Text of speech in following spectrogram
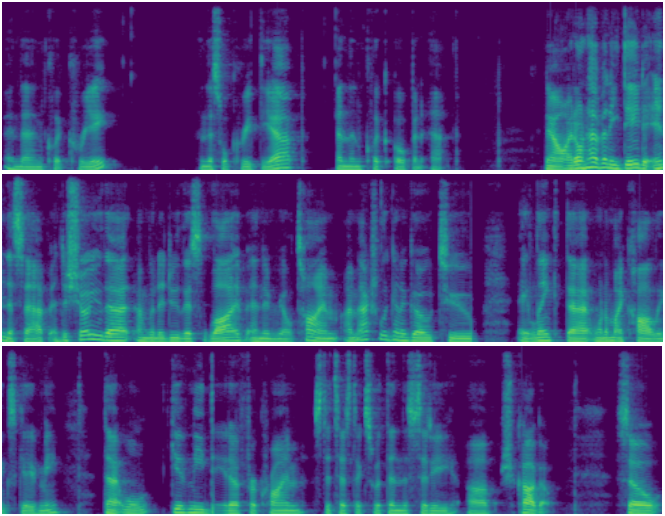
and then click create and this will create the app and then click open app. Now I don't have any data in this app and to show you that I'm going to do this live and in real time I'm actually going to go to a link that one of my colleagues gave me that will give me data for crime statistics within the city of Chicago. So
